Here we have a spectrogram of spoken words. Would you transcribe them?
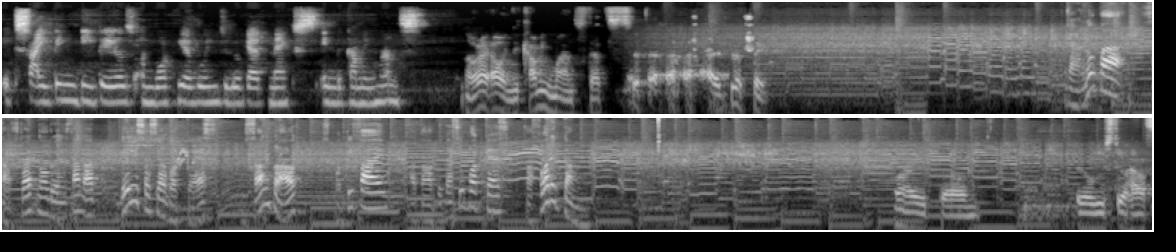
exciting details on what we are going to look at next in the coming months. All right. Oh, in the coming months. That's interesting. Jangan lupa subscribe Ngobrolin Startup Daily Social Podcast di SoundCloud, Spotify, atau aplikasi podcast favorit kamu. Right. Um, we still have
